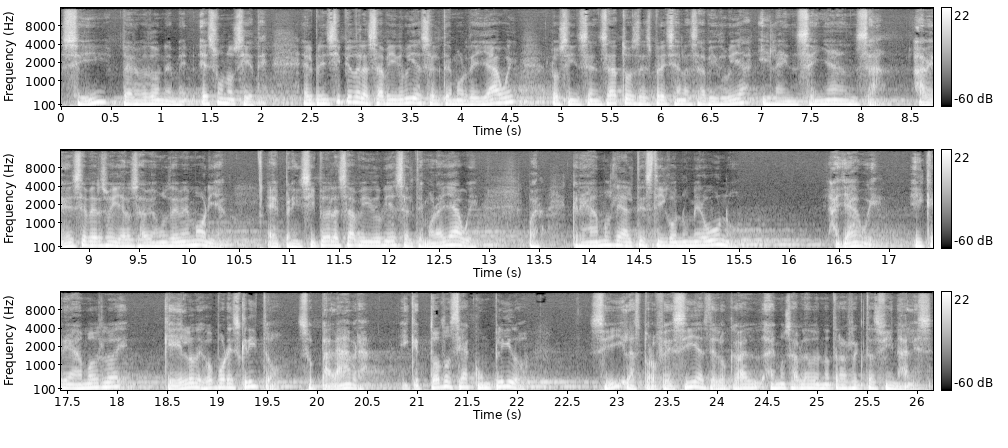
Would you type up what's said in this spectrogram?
Sí, perdóneme, es 1.7. El principio de la sabiduría es el temor de Yahweh, los insensatos desprecian la sabiduría y la enseñanza. A ver, ese verso ya lo sabemos de memoria. El principio de la sabiduría es el temor a Yahweh. Bueno, creámosle al testigo número uno, a Yahweh, y creámosle que Él lo dejó por escrito, su palabra, y que todo se ha cumplido. Sí, las profecías de lo que hemos hablado en otras rectas finales.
